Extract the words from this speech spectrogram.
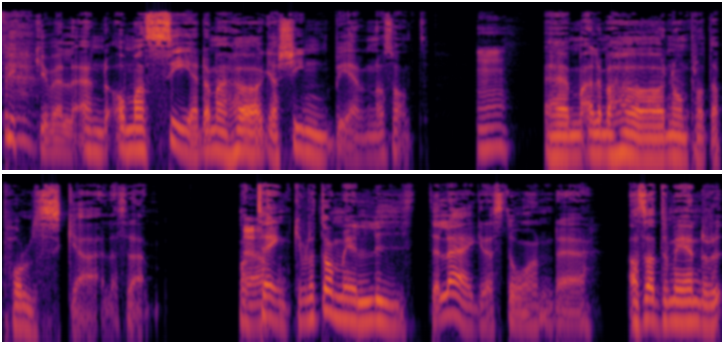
tycker väl ändå, om man ser de här höga kindbenen och sånt, Mm. Ehm, eller man hör någon prata polska eller sådär. Man Ja. tänker väl att de är lite lägre stående, alltså att de är ändå,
